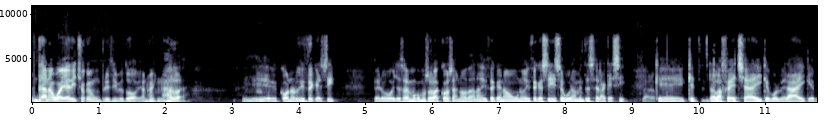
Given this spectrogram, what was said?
Dana White ha dicho que en un principio todavía no hay nada. Eh, Conor dice que sí, pero ya sabemos cómo son las cosas, ¿no? Dana dice que no, uno dice que sí, seguramente será que sí. Claro. Que, que tendrá la fecha y que volverá y que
